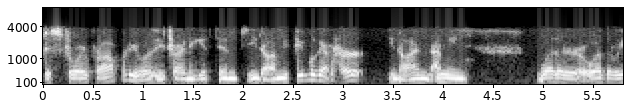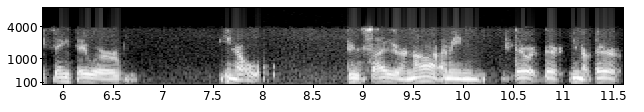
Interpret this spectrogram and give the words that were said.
destroy property, was he trying to get them? To, you know, I mean, people got hurt. You know, and I mean, whether whether we think they were, you know, incited or not. I mean, there there you know there are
